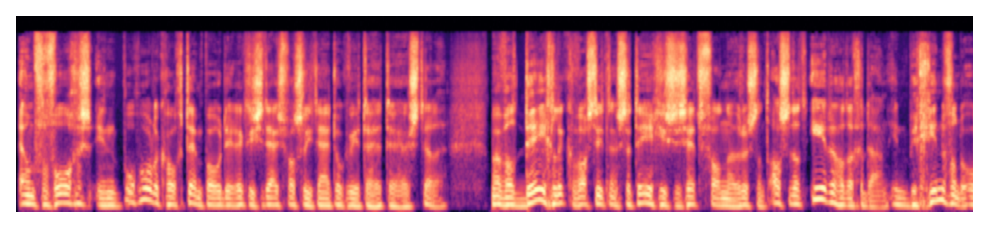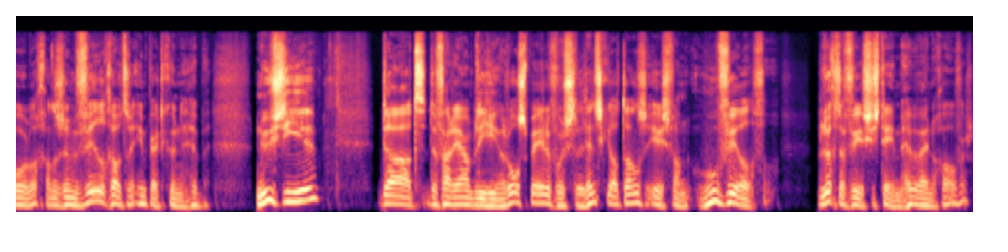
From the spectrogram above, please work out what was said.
En om vervolgens in behoorlijk hoog tempo de elektriciteitsfaciliteit ook weer te, te herstellen. Maar wel degelijk was dit een strategische zet van Rusland. Als ze dat eerder hadden gedaan, in het begin van de oorlog, hadden ze een veel grotere impact kunnen hebben. Nu zie je dat de variabelen die hier een rol spelen, voor Zelensky althans, is van hoeveel luchtafweersystemen hebben wij nog over?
